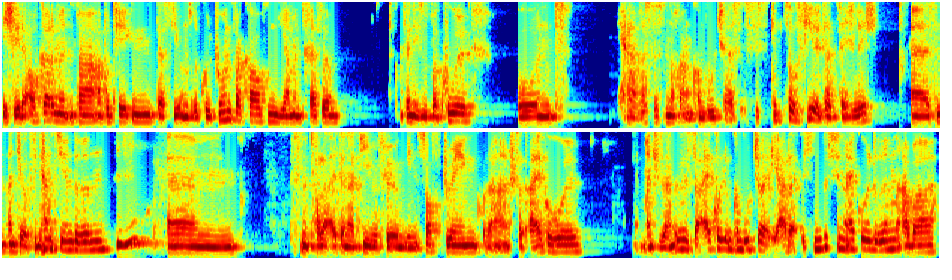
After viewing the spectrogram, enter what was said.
ich rede auch gerade mit ein paar Apotheken, dass sie unsere Kulturen verkaufen. Die haben Interesse. Finde ich super cool. Und ja, was ist noch an Kombucha? Es, es, es gibt so viel tatsächlich. Äh, es sind Antioxidantien drin. Mhm. Ähm, ist eine tolle Alternative für irgendwie einen Softdrink oder statt Alkohol. Manche sagen, öh, ist da Alkohol im Kombucha? Ja, da ist ein bisschen Alkohol drin, aber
